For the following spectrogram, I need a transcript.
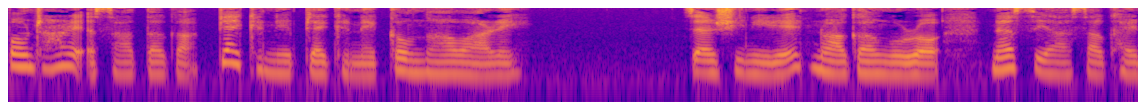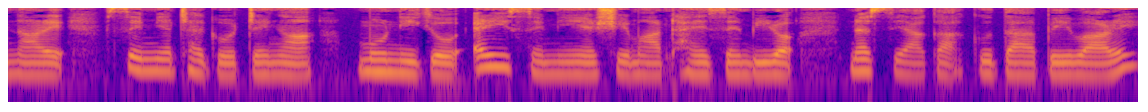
ပုံထားတဲ့အစားအသောက်ကပြိုက်ခနဲ့ပြိုက်ခနဲ့ကုန်သွားပါတယ်။ ကြန့်ရှိနေတဲ့နှွားကောင်းကိုတော့နတ်ဆရာဆောက်ခိုင်းထားတဲ့စင်မြက်ထက်ကိုတင်းကမူနီကိုအဲ့ဒီစင်မြက်ရဲ့ရှေ့မှာထိုင်ဆင်းပြီးတော့နတ်ဆရာကကူတာပေးပါတယ်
